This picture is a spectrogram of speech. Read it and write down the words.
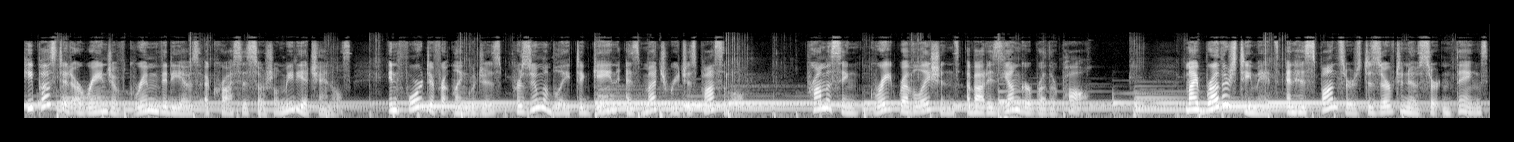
He posted a range of grim videos across his social media channels, in four different languages, presumably to gain as much reach as possible, promising great revelations about his younger brother Paul. My brother's teammates and his sponsors deserve to know certain things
